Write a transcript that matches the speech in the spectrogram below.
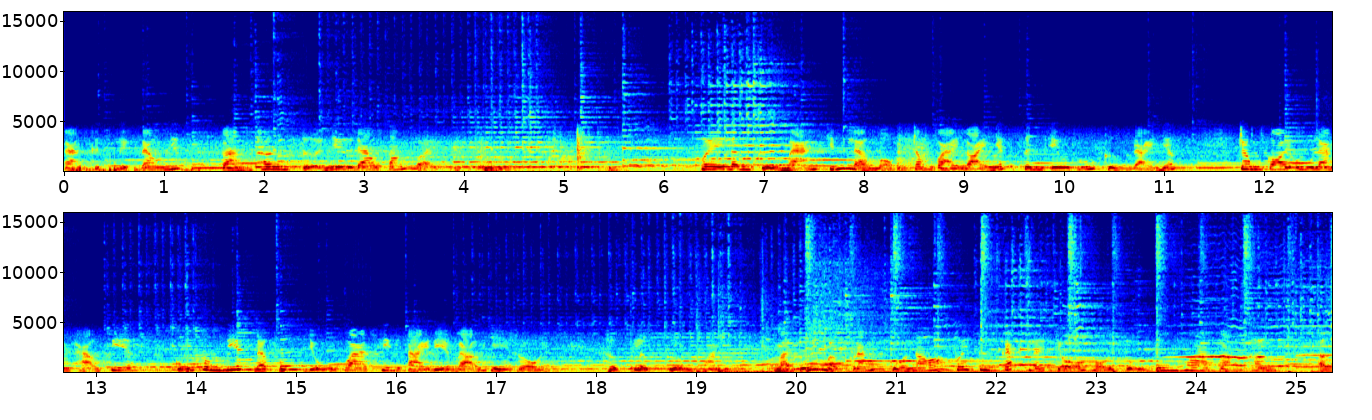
càng kịch liệt đau nhức, Toàn thân tựa như đau xoắn vậy Khuê lân cự mãn chính là một trong vài loại nhất tinh yêu thú cường đại nhất. Trong coi U Lan Thảo kia, cũng không biết đã phục vụ qua thiên tài địa bảo gì rồi. Thực lực cường hoành mà túi mật rắn của nó với tư cách là chỗ hội tụ tinh hoa toàn thân, ẩn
